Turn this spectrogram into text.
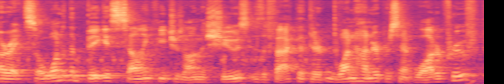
All right, so one of the biggest selling features on the shoes is the fact that they're 100% waterproof.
